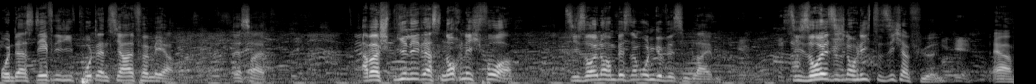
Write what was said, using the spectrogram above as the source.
Und da ist definitiv Potenzial für mehr. Deshalb. Aber spiele ihr das noch nicht vor. Sie soll noch ein bisschen am Ungewissen bleiben. Sie soll sich noch nicht zu sicher fühlen. Ja.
